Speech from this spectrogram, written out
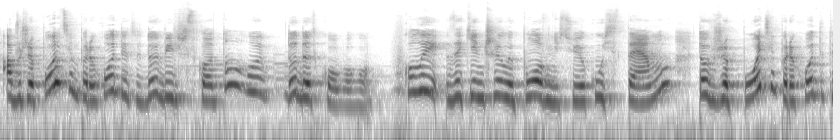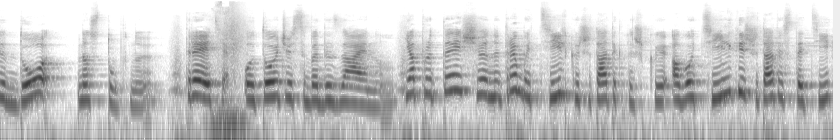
а вже потім переходити до більш складного додаткового. Коли закінчили повністю якусь тему, то вже потім переходити до наступної. Третє, оточуй себе дизайном. Я про те, що не треба тільки читати книжки або тільки читати статті.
